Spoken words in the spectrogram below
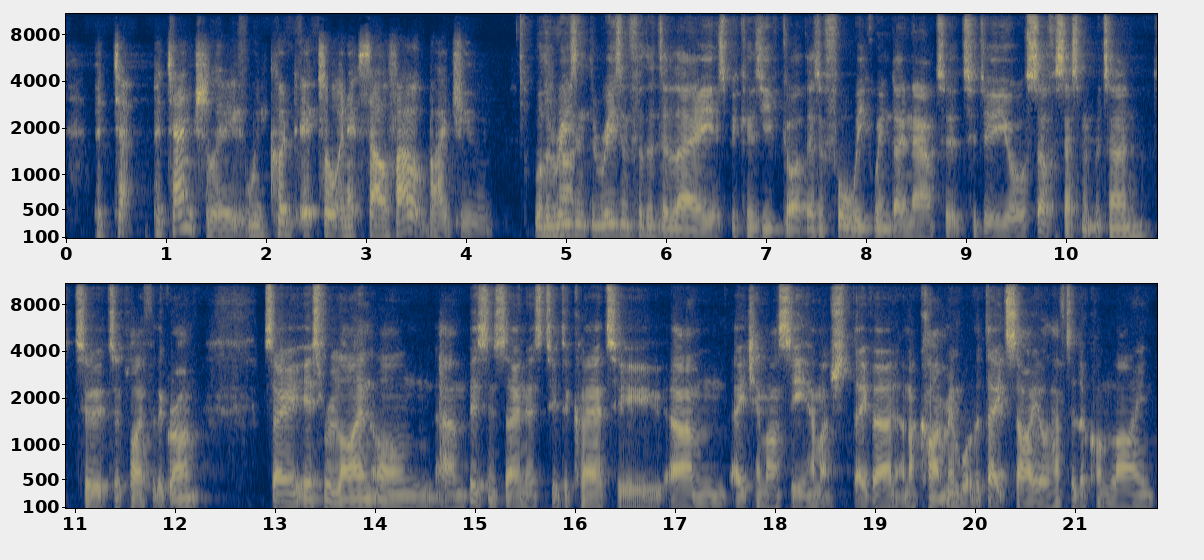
pot- potentially we could it sorting itself out by June. Well, the reason the reason for the delay is because you've got there's a four week window now to to do your self assessment return to to apply for the grant. So it's reliant on um, business owners to declare to um, HMRC how much they've earned, and I can't remember what the dates are. You'll have to look online.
